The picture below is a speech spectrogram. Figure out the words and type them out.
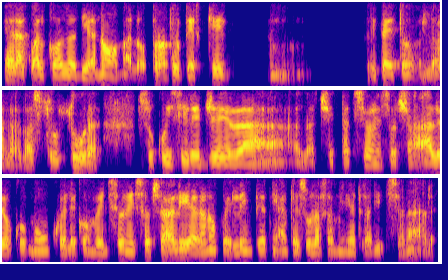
era qualcosa di anomalo, proprio perché ripeto, la, la, la, struttura su cui si reggeva l'accettazione sociale o comunque le convenzioni sociali erano quelle imperniate sulla famiglia tradizionale.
